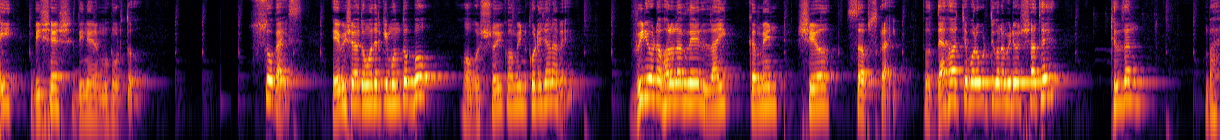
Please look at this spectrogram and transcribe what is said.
এই বিশেষ দিনের মুহূর্ত। সো গাইস এ বিষয়ে তোমাদের কি মন্তব্য? অবশ্যই কমেন্ট করে জানাবে। ভিডিওটা ভালো লাগলে লাইক কমেন্ট শেয়ার সাবস্ক্রাইব তো দেখা হচ্ছে পরবর্তী কোনো ভিডিওর সাথে। ঠিক দেন বাই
